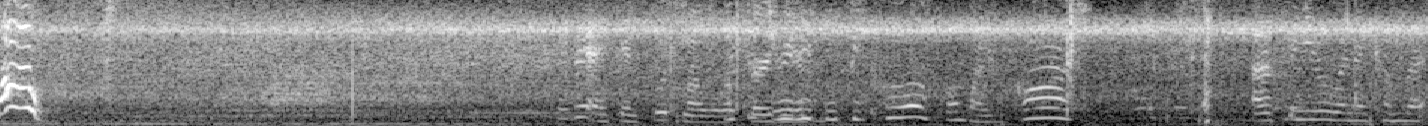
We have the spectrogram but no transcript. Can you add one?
Oh! Maybe I can put my This water is here. really difficult. Oh my gosh. I'll see you when I come back.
